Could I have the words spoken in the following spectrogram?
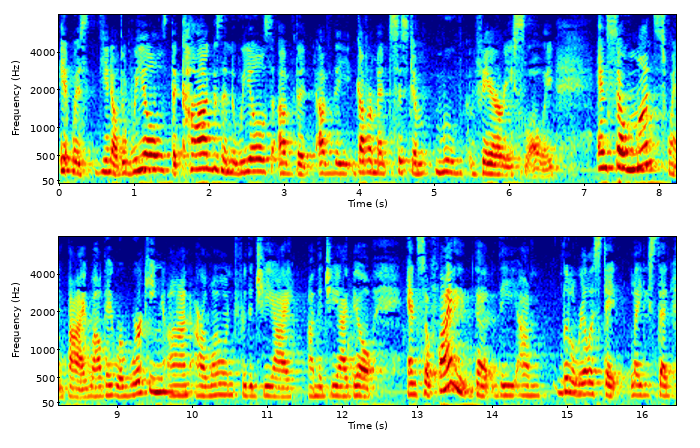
it was, you know, the wheels, the cogs and the wheels of the, of the government system move very slowly. And so months went by while they were working on our loan for the GI, on the GI Bill. And so finally, the, the um, little real estate lady said,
